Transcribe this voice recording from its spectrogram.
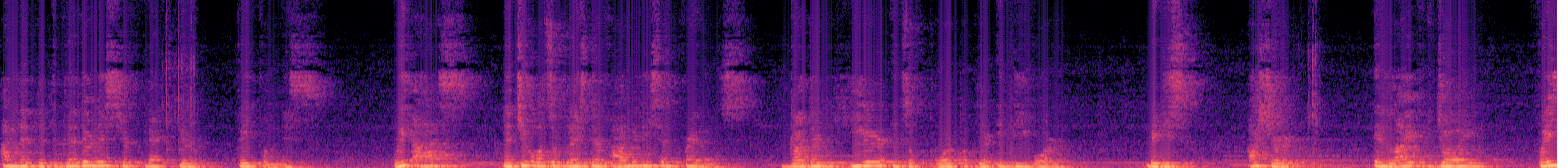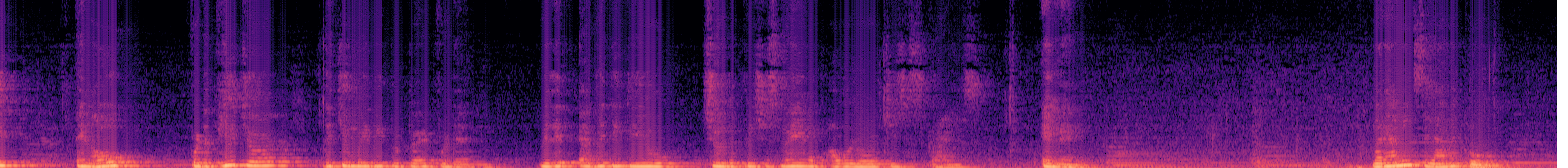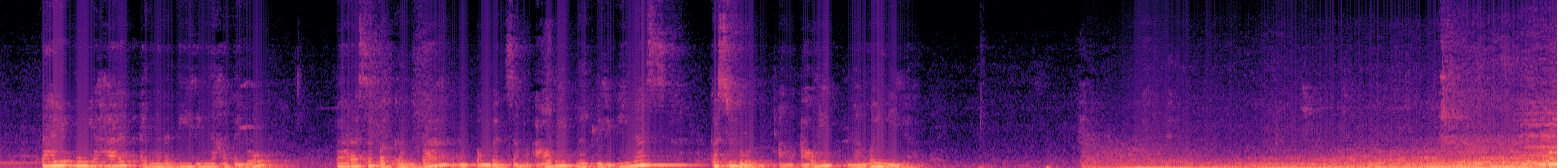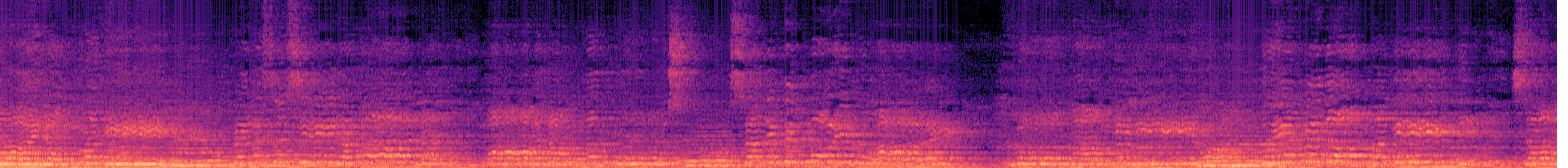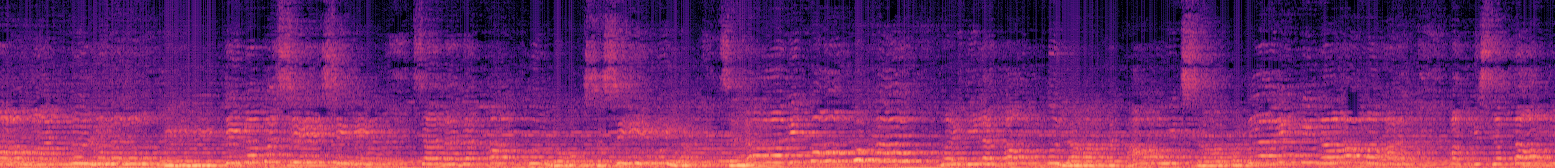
and let their togetherness reflect your faithfulness. We ask that you also bless their families and friends gathered here in support of their endeavor. May this usher in life joy, faith, and hope for the future that you may be prepared for them. We leave everything to you through the precious name of our Lord Jesus Christ. Amen. Maraming salamat po. Tayo pong lahat ay manatiling nakatayo para sa pagkanta ng pambansang awit ng Pilipinas, kasunod ang awit ng Maynila. Sa paglayang minamahal. Ang isa't ang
